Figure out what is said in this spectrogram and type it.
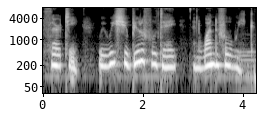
30. We wish you beautiful day and wonderful week.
